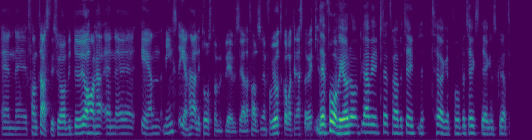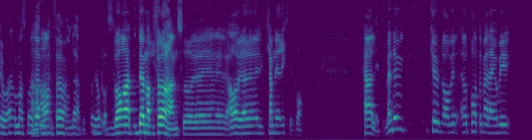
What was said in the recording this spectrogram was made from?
en eh, fantastisk, du och jag har en, en, eh, en, minst en härlig Thåström-upplevelse i alla fall, så den får vi återkomma till nästa vecka. Det får vi och då lär vi klättra betydligt högre på betygsstegen skulle jag tro, om man får döma på förhand där. får vi hoppas. Bara att döma på förhand så, eh, ja, det kan bli riktigt bra. Härligt. Men du, kul David att prata med dig och vi,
